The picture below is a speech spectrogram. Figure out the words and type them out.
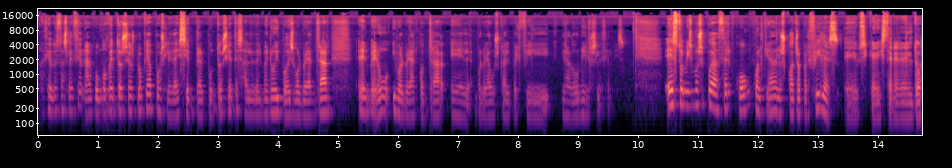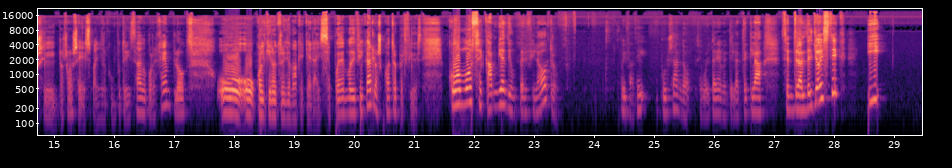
haciendo esta selección en algún momento se os bloquea, pues le dais siempre al punto 7, sale del menú y podéis volver a entrar en el menú y volver a encontrar, el, volver a buscar el perfil grado 1 y lo seleccionáis. Esto mismo se puede hacer con cualquiera de los cuatro perfiles. Eh, si queréis tener en el 2 el, no sé, español computerizado, por ejemplo, o, cualquier otro idioma que queráis. Se pueden modificar los cuatro perfiles. ¿Cómo se cambia de un perfil a otro? Muy fácil, pulsando simultáneamente la tecla central del joystick y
